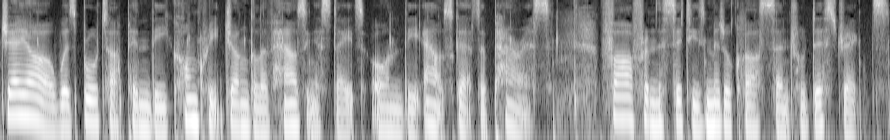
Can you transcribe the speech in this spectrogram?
JR was brought up in the concrete jungle of housing estates on the outskirts of Paris, far from the city's middle class central districts.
